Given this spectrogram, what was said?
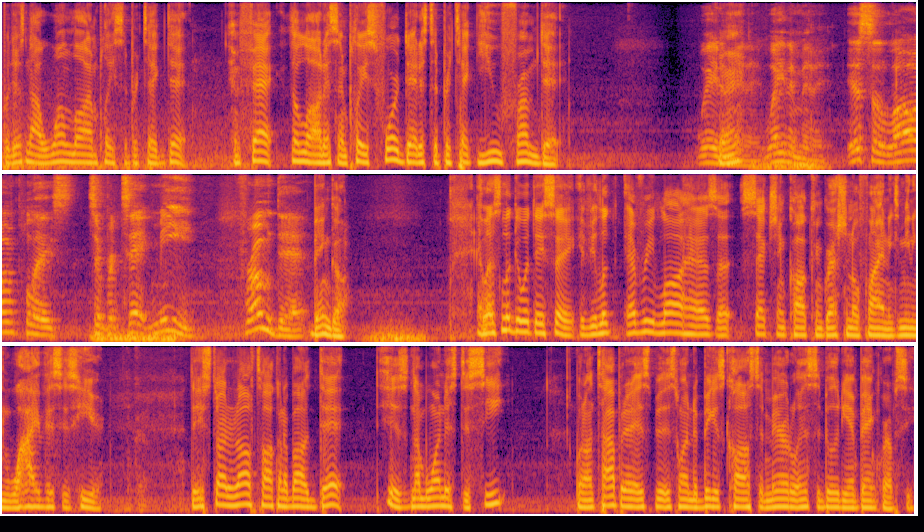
but there's not one law in place to protect debt. In fact, the law that's in place for debt is to protect you from debt. Wait a Right. minute. Wait a minute. It's a law in place to protect me from debt. Bingo. And let's look at what they say. If you look, every law has a section called congressional findings, meaning why this is here. Okay. They started off talking about debt is number one is deceit, but on top of that, it's, it's one of the biggest costs of marital instability and bankruptcy.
